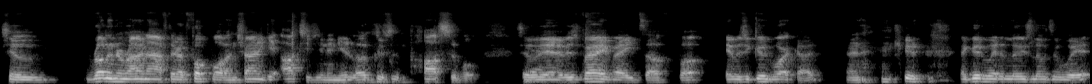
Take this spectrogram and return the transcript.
So running around after a football and trying to get oxygen in your lungs was impossible. So yeah, it was very very tough, but it was a good workout and a good a good way to lose loads of weight.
